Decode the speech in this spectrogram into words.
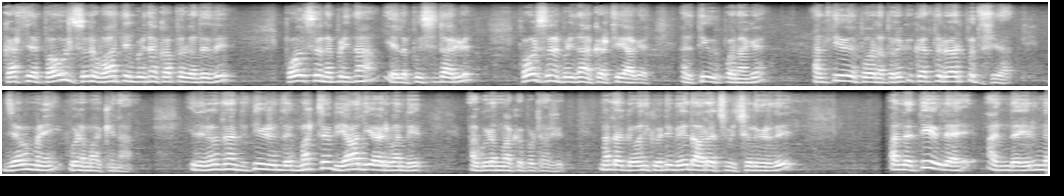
கடைசியில் பவுல் சொல்கிற வார்த்தையின்படி தான் கப்பல் வந்தது. பவுல் சொன்னபடி தான் எல்லாம் புசித்தார்கள். பவுல் சொன்னபடி தான் கடைசியாக அந்த தீவுக்கு போனாங்க. அந்த தீவில் போன பிறகு கருத்தர் அற்புதம் செய்தார். ஜெபமனை குணமாக்கினார். இதனால் தான் அந்த தீவில் இருந்த மற்ற வியாதியார் வந்து குணமாக்கப்பட்டார்கள் நல்லா கவனிக்க வேண்டிய வேத ஆராய்ச்சி சொல்கிறது. அந்த தீவில் அந்த இருந்த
